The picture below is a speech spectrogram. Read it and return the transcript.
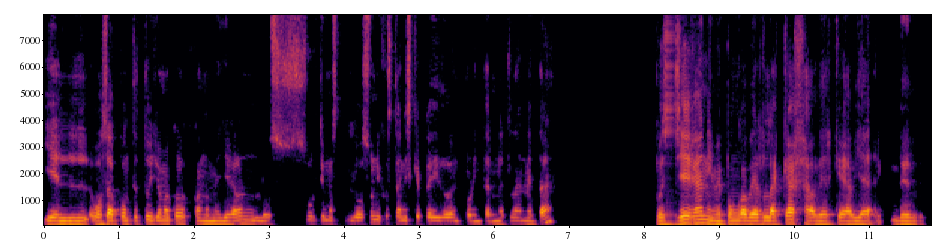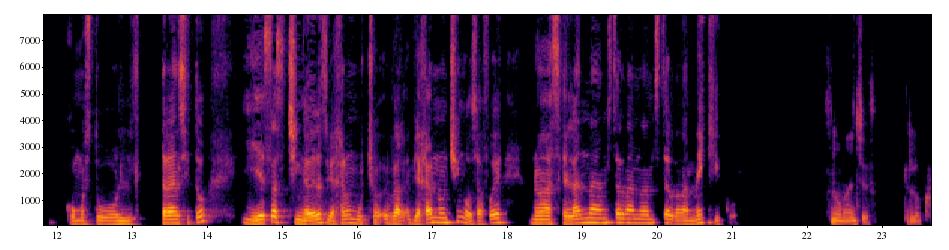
y el, o sea, ponte tú, yo me acuerdo que cuando me llegaron los últimos, los únicos tenis que he pedido por internet, la neta, pues llegan y me pongo a ver la caja, a ver qué había, de cómo estuvo el tránsito y esas chingaderas viajaron mucho, viajaron un chingo, o sea, fue Nueva Zelanda, Ámsterdam, Ámsterdam, México. No manches, qué loco.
